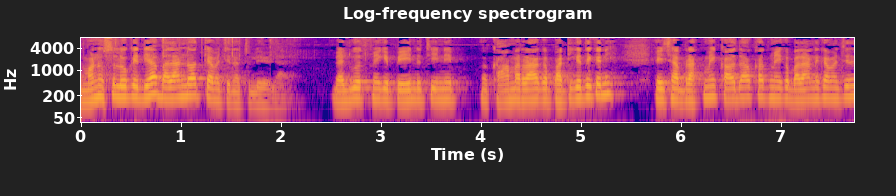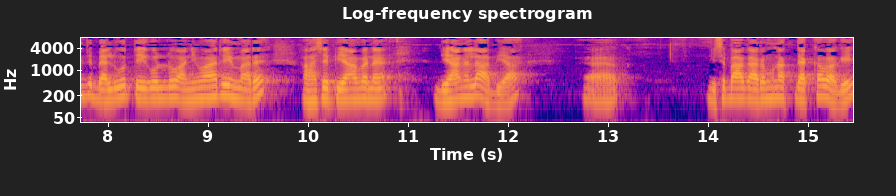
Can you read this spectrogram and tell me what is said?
මනුස්ස ලෝකේ දිහා බලන්නවත් කැමති නැතුළු වෙලාවයි. බැලුවොත් මේකේ පේන්න තියෙන කාමරාග පටික දෙකනේ. ඒ නිසා බ්‍රහ්මේ කවදාකවත් මේක බලන්න කැමති නැති. බැලුවොත් ඒගොල්ලෝ අනිවාර්යයෙන්ම අර අහසේ පියාඹන ධානලාභියා විසභාග අරමුණක් දැක්කා වගේ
